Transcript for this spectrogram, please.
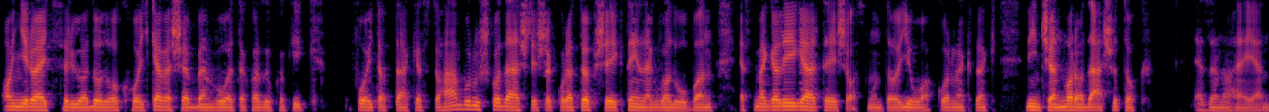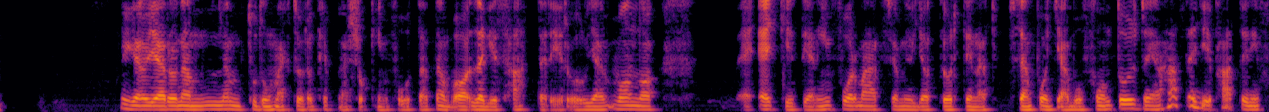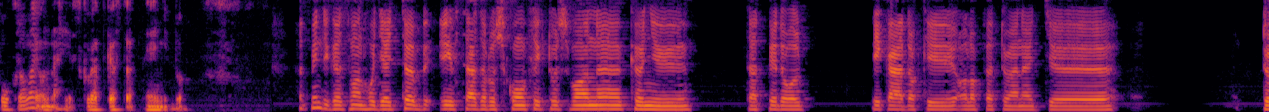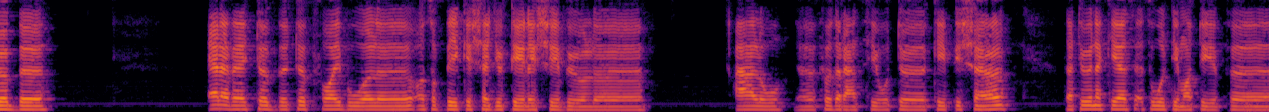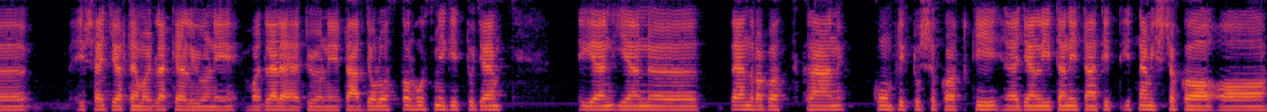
annyira egyszerű a dolog, hogy kevesebben voltak azok, akik folytatták ezt a háborúskodást, és akkor a többség tényleg valóban ezt megelégelte, és azt mondta, hogy jó, akkor nektek nincsen maradásotok ezen a helyen. Igen, ugye erről nem, nem tudunk meg tulajdonképpen sok infót, tehát nem az egész hátteréről. Ugye vannak egy-két ilyen információ, ami ugye a történet szempontjából fontos, de ilyen hát egyéb háttérinfókra nagyon nehéz következtetni ennyiből. Hát mindig ez van, hogy egy több évszázados konfliktusban könnyű, tehát például Picard, aki alapvetően egy több eleve egy több, több fajból, azok békés együttéléséből álló föderációt képvisel. Tehát ő neki ez, ez ultimatív és egyértelmű, hogy le kell ülni, vagy le lehet ülni tárgyalóasztalhoz. Még itt ugye ilyen, ilyen benragadt klán konfliktusokat kiegyenlíteni, tehát itt, itt nem is csak a, a,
